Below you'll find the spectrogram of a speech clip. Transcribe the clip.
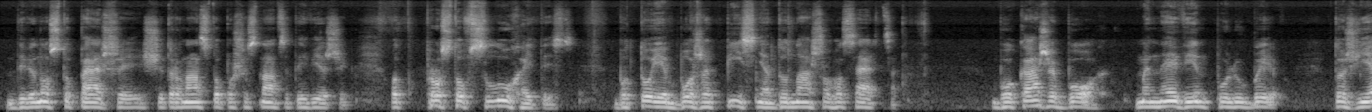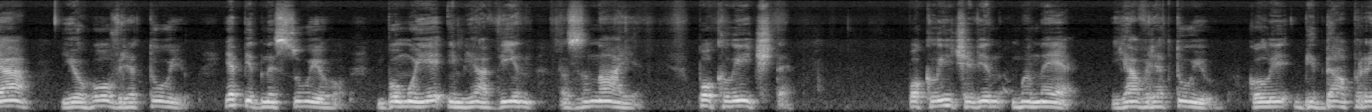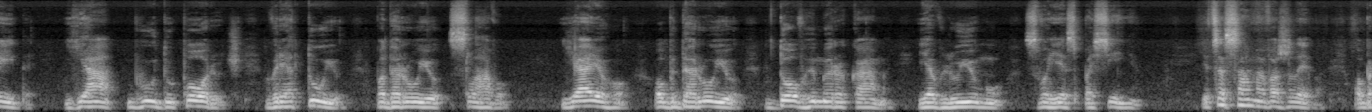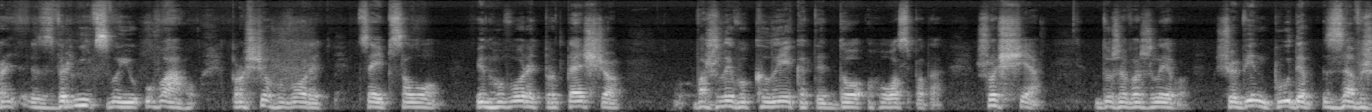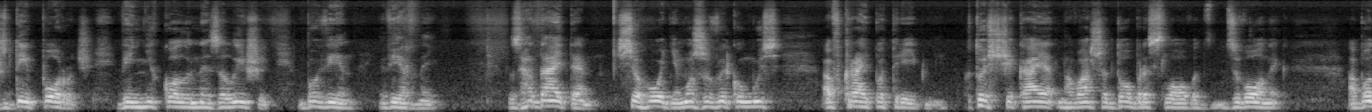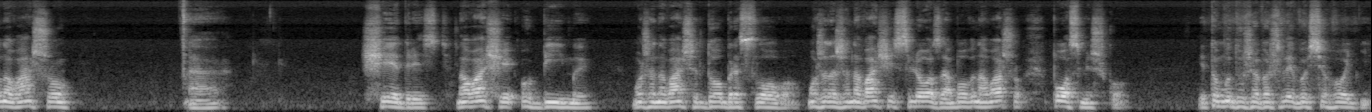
91, з 14 по 16 віршик. От просто вслухайтесь, бо то є Божа пісня до нашого серця. Бо каже Бог, мене Він полюбив, тож я Його врятую, я піднесу Його, бо моє ім'я Він знає. Покличте, покличе Він мене, я врятую, коли біда прийде. Я буду поруч, врятую, подарую славу. Я його обдарую довгими роками, явлю йому своє спасіння. І це саме важливе. Зверніть свою увагу, про що говорить цей псалом. Він говорить про те, що важливо кликати до Господа. Що ще дуже важливо, що Він буде завжди поруч, Він ніколи не залишить, бо Він вірний. Згадайте сьогодні, може, ви комусь вкрай потрібні. Хтось чекає на ваше добре слово, дзвоник, або на вашу е, щедрість, на ваші обійми, може на ваше добре слово, може навіть на ваші сльози або на вашу посмішку. І тому дуже важливо сьогодні,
